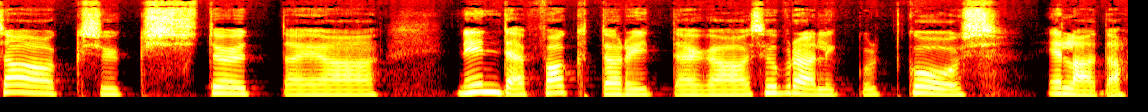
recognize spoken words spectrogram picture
saaks üks töötaja nende faktoritega sõbralikult koos elada?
